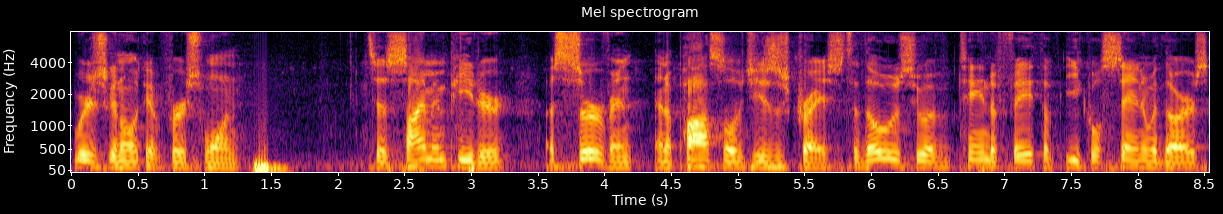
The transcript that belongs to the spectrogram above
We're just going to look at verse 1. Says, Simon Peter, a servant and apostle of Jesus Christ, to those who have obtained a faith of equal standing with ours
